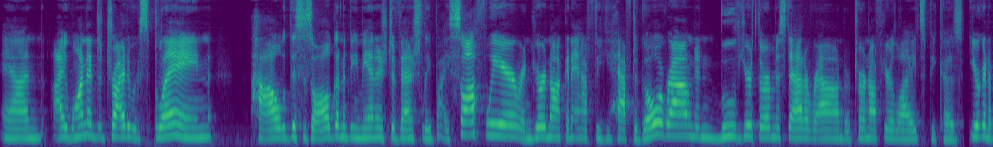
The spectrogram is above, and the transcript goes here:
And I wanted to try to explain how this is all going to be managed eventually by software and you're not going to have to have to go around and move your thermostat around or turn off your lights because you're going to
